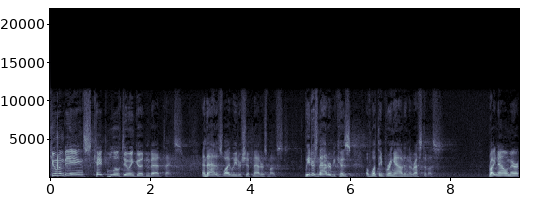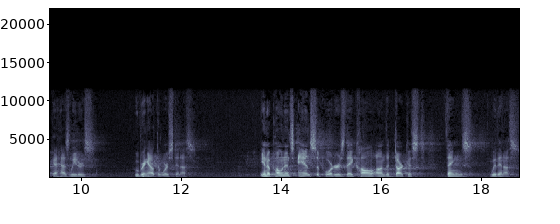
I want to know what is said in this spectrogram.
human beings capable of doing good and bad things. And that is why leadership matters most. Leaders matter because of what they bring out in the rest of us. Right now, America has leaders who bring out the worst in us. In opponents and supporters, they call on the darkest things within us.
